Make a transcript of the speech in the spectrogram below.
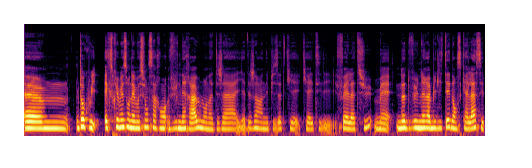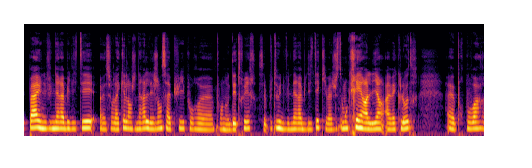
Euh, donc oui, exprimer son émotion, ça rend vulnérable. On a déjà, il y a déjà un épisode qui, a été fait là-dessus. Mais notre vulnérabilité, dans ce cas-là, c'est pas une vulnérabilité euh, sur laquelle en général les gens s'appuient pour, euh, pour nous détruire. C'est plutôt une vulnérabilité qui va justement créer un lien avec l'autre pour pouvoir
